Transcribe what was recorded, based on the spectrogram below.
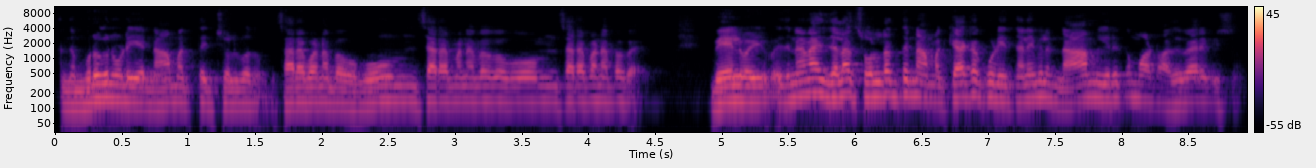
அந்த முருகனுடைய நாமத்தை சொல்வதும் சரவணபவ ஓம் சரவணபவ ஓம் சரவணபவ வேல் வழி என்னன்னா இதெல்லாம் சொல்கிறது நாம் கேட்கக்கூடிய நிலைமையில் நாம் இருக்க மாட்டோம். அது வேற விஷயம்.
